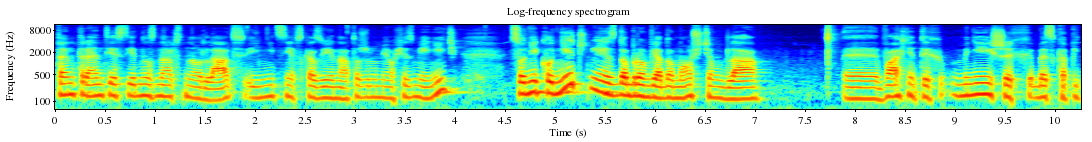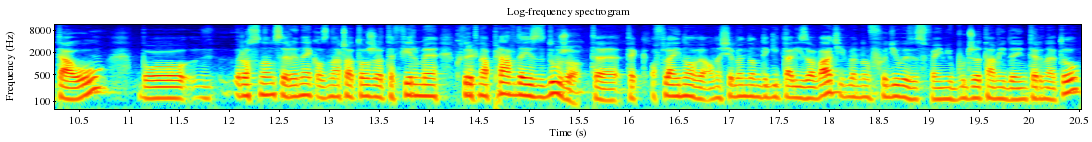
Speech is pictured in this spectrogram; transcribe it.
ten trend jest jednoznaczny od lat i nic nie wskazuje na to, żeby miał się zmienić, co niekoniecznie jest dobrą wiadomością dla e, właśnie tych mniejszych bez kapitału, bo rosnący rynek oznacza to, że te firmy, których naprawdę jest dużo, te, te offline'owe, one się będą digitalizować i będą wchodziły ze swoimi budżetami do internetu,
